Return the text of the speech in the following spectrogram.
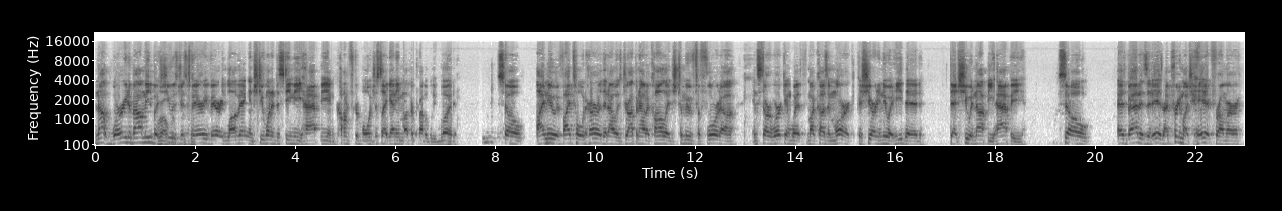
not worried about me, but We're she was just very, very loving and she wanted to see me happy and comfortable, just like any mother probably would. So I knew if I told her that I was dropping out of college to move to Florida and start working with my cousin Mark, because she already knew what he did, that she would not be happy. So, as bad as it is, I pretty much hid it from her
